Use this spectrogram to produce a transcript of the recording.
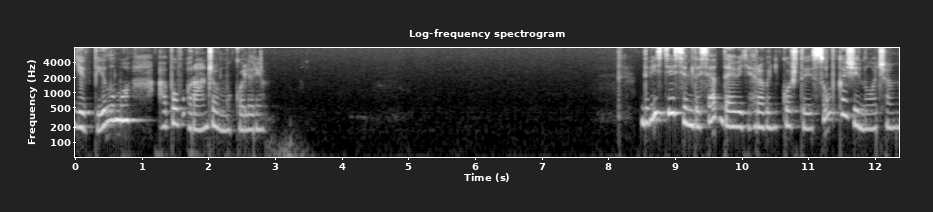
Є в білому або в оранжевому кольорі. Двісті сімдесят дев'ять гривень коштує сумка жіноча.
